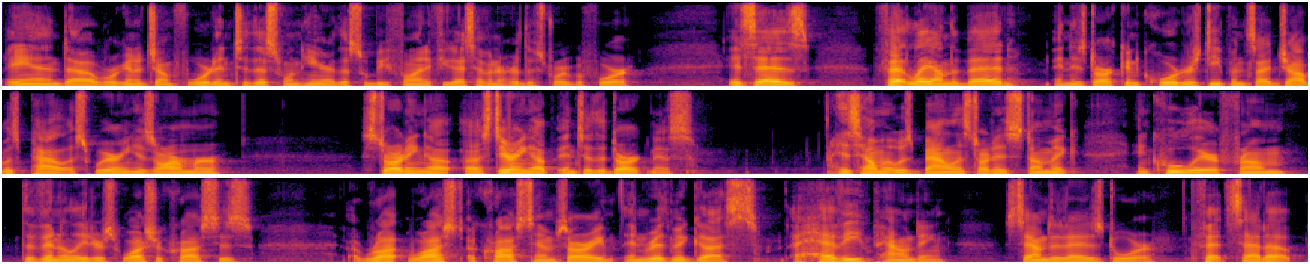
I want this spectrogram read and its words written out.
And uh, we're going to jump forward into this one here. This will be fun if you guys haven't heard the story before. It says Fett lay on the bed in his darkened quarters deep inside Jabba's palace, wearing his armor, starting up, uh, staring up into the darkness. His helmet was balanced on his stomach, and cool air from the ventilators washed across his uh, washed across him, sorry, in rhythmic gusts. A heavy pounding sounded at his door. Fett sat up,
